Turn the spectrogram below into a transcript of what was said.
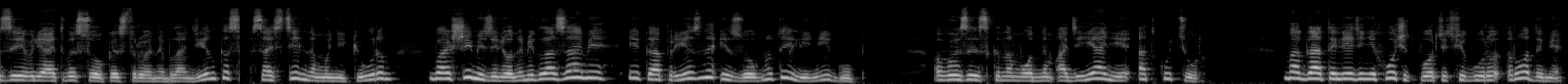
заявляет высокая стройная блондинка со стильным маникюром, большими зелеными глазами и капризно изогнутой линией губ. В изысканном модном одеянии от кутюр. Богатая леди не хочет портить фигуру родами,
